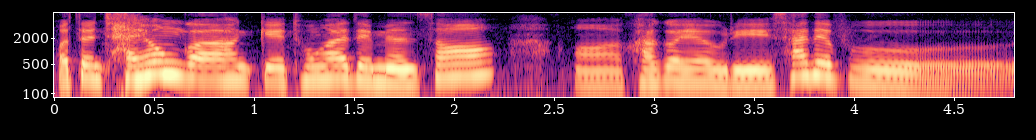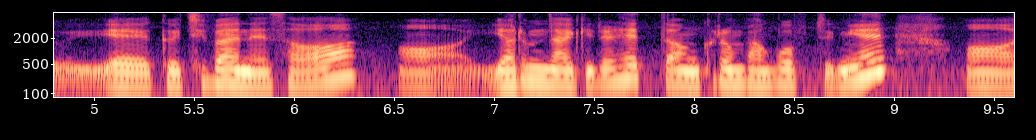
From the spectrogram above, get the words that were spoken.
어떤 자연과 함께 동화되면서 어, 과거에 우리 사대부의 그 집안에서 어, 여름나기를 했던 그런 방법 중에 어,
